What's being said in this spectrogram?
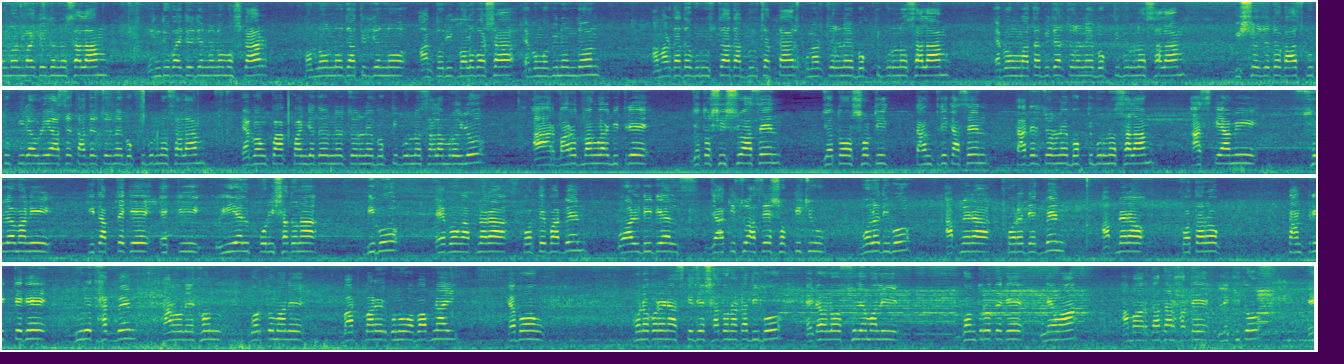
মুসলমান ভাইদের জন্য সালাম, হিন্দু ভাইদের জন্য নমস্কার, অন্য অন্য জাতির জন্য আন্তরিক ভালোবাসা এবং অভিনন্দন। আমার দাদাগুরু উস্তাদ আব্দুল সাত্তার ওনার চরণে ভক্তিপূর্ণ সালাম এবং মাতা পিতার চরণে ভক্তিপূর্ণ সালাম। বিশ্ব যত গাছ কুতুব পিরাউলি আছে, তাদের চরণে ভক্তিপূর্ণ সালাম এবং পাক পাঞ্জাতনের চরণে ভক্তিপূর্ণ সালাম রইল। আর ভারত বাংলার ভিতরে যত শিষ্য আছেন, যত সঠিক তান্ত্রিক আছেন তাদের চরণে ভক্তিপূর্ণ সালাম। আজকে আমি সুলেমানি কিতাব থেকে একটি রিয়েল পরিসাধনা দিব এবং আপনারা করতে পারবেন ওয়ার্ল্ড ডিটেলস যা কিছু আছে সব কিছু বলে দিব। আপনারা করে দেখবেন, আপনারা প্রতারক তান্ত্রিক থেকে দূরে থাকবেন, কারণ এখন বর্তমানে বাটপাড়ের কোনো অভাব নাই এবং মনে করেন আজকে যে সাধনাটা দিব, এটা হলো সুলেম আলী গন্ত্র থেকে নেওয়া, আমার দাদার হাতে লিখিত।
